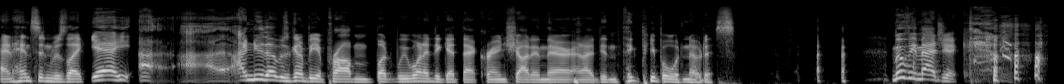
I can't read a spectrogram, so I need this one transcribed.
And Henson was like, "Yeah, he, I, I, I knew that was going to be a problem, but we wanted to get that crane shot in there, and I didn't think people would notice." Movie magic.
